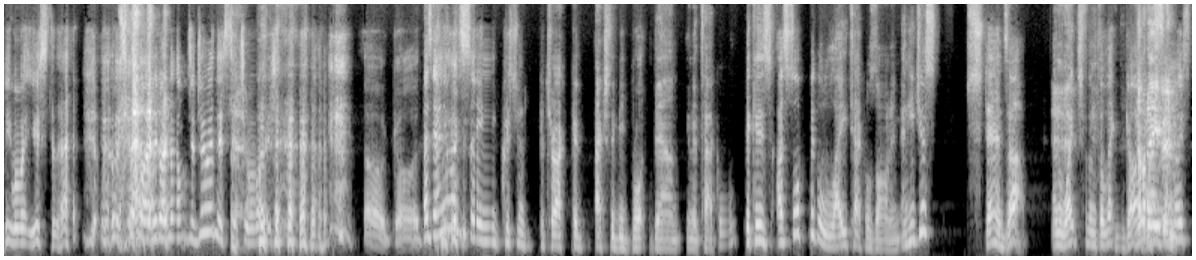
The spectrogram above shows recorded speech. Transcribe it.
We weren't used to that. We were just like, we don't know what to do in this situation. oh god. Has anyone seen Christian Petracca actually be brought down in a tackle? Because I saw people lay tackles on him and he just stands up and Yeah. waits for them to let go. Not That's even- the most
